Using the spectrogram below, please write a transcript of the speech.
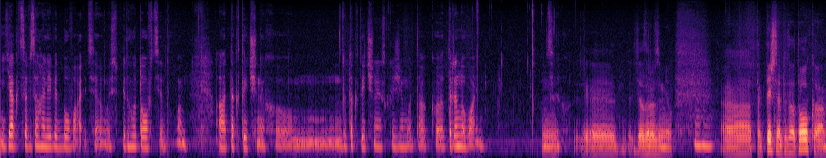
як це взагалі відбувається ось в підготовці до тактичних, до тактичної, скажімо так, тренувань? Цих? Я зрозумів. Е, Тактична підготовка,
